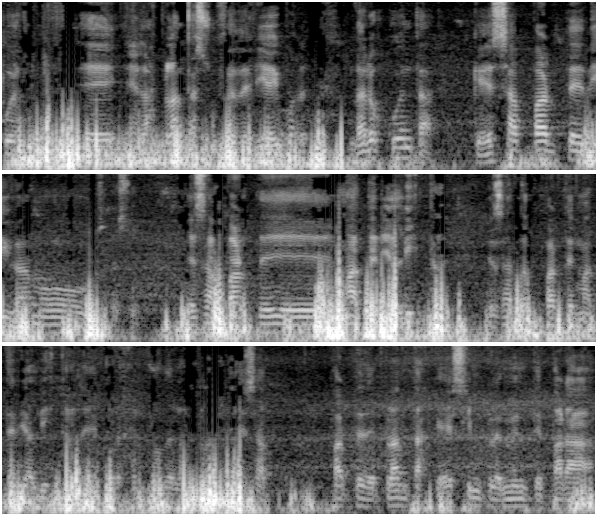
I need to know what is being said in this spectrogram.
Pues eh, en las plantas sucedería igual. Daros cuenta que esa parte, digamos, eso, esa parte materialista, esa parte materialista de, por ejemplo, de las plantas, esa parte de plantas que es simplemente para,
